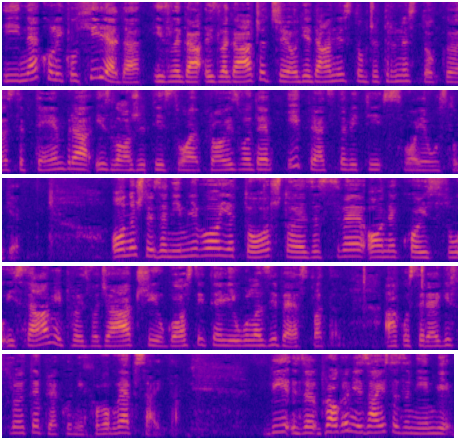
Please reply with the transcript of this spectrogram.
i nekoliko hiljada izlega, izlagača će od 11. 14. septembra izložiti svoje proizvode i predstaviti svoje usluge. Ono što je zanimljivo je to što je za sve one koji su i sami proizvođači i ugostitelji ulaz je besplatan ako se registrujete preko njihovog web sajta. Program je zaista zanimljiv.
